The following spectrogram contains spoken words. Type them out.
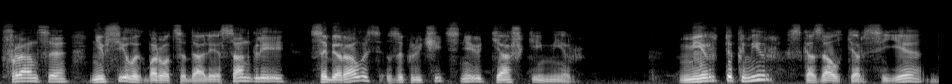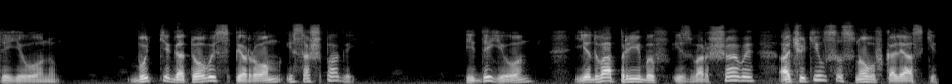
Франция, не в силах бороться далее с Англией, собиралась заключить с нею тяжкий мир. «Мир так мир», — сказал Терсье де Иону. «Будьте готовы с пером и со шпагой». И Деион, едва прибыв из Варшавы, очутился снова в коляске.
